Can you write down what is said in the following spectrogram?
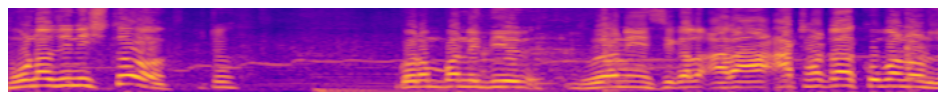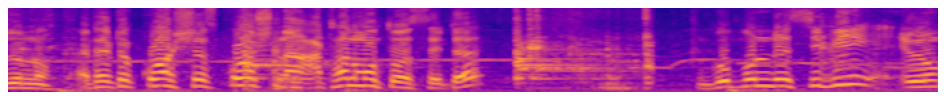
বোনা জিনিস তো একটু গরম পানি দিয়ে ধোয়া নিয়েছি কারণ আর আঠাটা কমানোর জন্য এটা একটা কষ কষ না আঠার মতো আছে এটা। গোপন রেসিপি এবং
